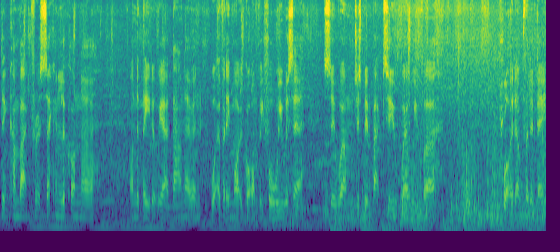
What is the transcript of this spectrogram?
didn't come back for a second look on the, on the bait that we had down there and whatever they might have got on before we was there. So um, just been back to where we've uh, plotted up for the day.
